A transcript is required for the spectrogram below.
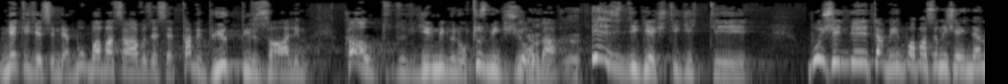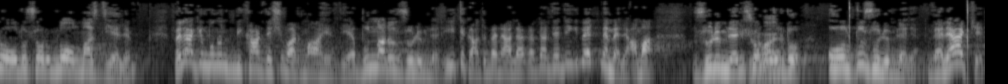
neticesinde bu babası Hafız Esed tabii büyük bir zalim. Kaldı 20 bin 30 bin kişi orada evet. ezdi geçti gitti. Bu şimdi tabii babasının şeyinden oğlu sorumlu olmaz diyelim. Ve lakin bunun bir kardeşi var Mahir diye. Bunların zulümleri. itikadı beni alakadar dediği gibi etmemeli ama zulümleri çok oldu. Oldu zulümleri. Ve lakin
